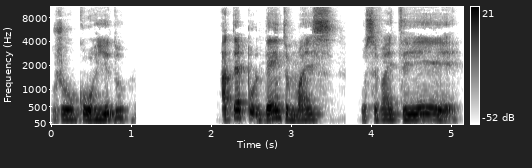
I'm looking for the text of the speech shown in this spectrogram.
o, jogo corrido até por dentro, mas você vai ter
